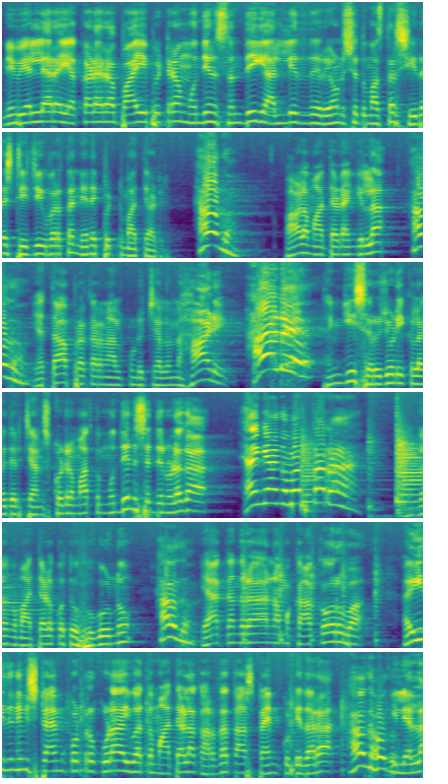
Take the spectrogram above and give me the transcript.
ನೀವು ಎಲ್ಲಾರ ಎಕಡೆರ ಬಾಯಿ ಬಿಟ್ರೆ ಮುಂದಿನ ಸಂಧಿಗೆ ಅಲ್ಲಿ ರೇವಣ ಸಿದ್ಧ ಮಾಸ್ತರ್ ಸೀದಾ ಸ್ಟೇಜಿಗೆ ಬರ್ತಾ ನೆನಪಿಟ್ಟು ಮಾತಾಡ್ರಿ. ಹೌದು. ಭಾಳ ಮಾತಾಡಂಗಿಲ್ಲ. ಹೌದು. ಯಥಾ ಪ್ರಕಾರ ನಾಲ್ಕೊಂಡು ಚಲನ ಹಾಡಿ. ಹಾಡಿ. ತಂಗಿ ಸರಜೋಡಿ ಕಲಾವಿದರ ಚಾನ್ಸ್ ಕೊಡ್ರೆ. ಮತ್ತು ಮುಂದಿನ ಸಂಧಿನೊಳಗ ಹೆಂಗ ಹೆಂಗ ಬರ್ತಾರ? ಹಂಗಂಗೆ ಮಾತಾಡ್ಕೊತ ಹೋಗೋಣ. ಹೌದು. ಯಾಕಂದ್ರ ನಮ್ಮ ಕಾಕೋರು ಐದು ನಿಮಿಷ ಟೈಮ್ ಕೊಟ್ಟರು ಕೂಡ ಇವತ್ತು ಮಾತಾಡಕ್ಕೆ ಅರ್ಧ ತಾಸು ಟೈಮ್ ಕೊಟ್ಟಿದಾರ. ಹೌದು ಹೌದು. ಇಲ್ಲೆಲ್ಲ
